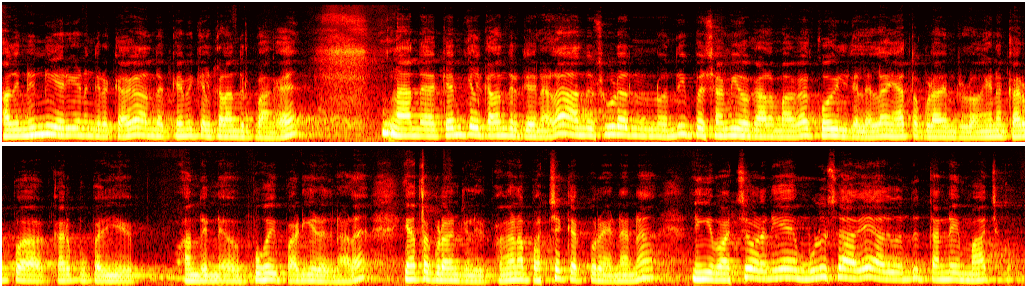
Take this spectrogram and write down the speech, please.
அது நின்று எரியணுங்கிறக்காக அந்த கெமிக்கல் கலந்துருப்பாங்க. அந்த கெமிக்கல் கலந்துருக்கிறதுனால அந்த சூடன் வந்து இப்போ சமீப காலமாக கோயில்கள் எல்லாம் ஏற்றக்கூடாதுன்னு சொல்லுவாங்க. ஏன்னா கருப்பாக கருப்பு பதி அந்த நெ- புகை படிகிறதுனால ஏற்றக்கூடாதுன்னு சொல்லியிருப்பாங்க. ஆனால் பச்சை கற்பூரம் என்னென்னா நீங்கள் வச்ச உடனே முழுசாகவே அது வந்து தன்னை மாச்சிக்கும்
